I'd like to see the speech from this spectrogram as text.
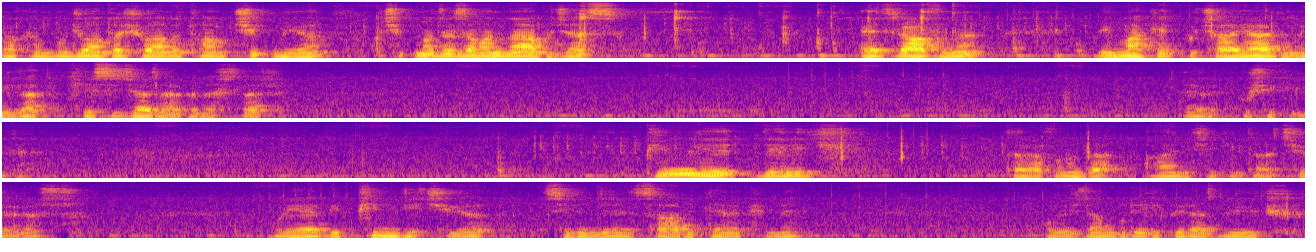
Bakın bu conta şu anda tam çıkmıyor. Çıkmadığı zaman ne yapacağız? Etrafını bir maket bıçağı yardımıyla keseceğiz arkadaşlar. Evet bu şekilde. Pimli delik tarafını da aynı şekilde açıyoruz. Buraya bir pim geçiyor. Silindirin sabitleme pimi. O yüzden bu delik biraz büyük.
